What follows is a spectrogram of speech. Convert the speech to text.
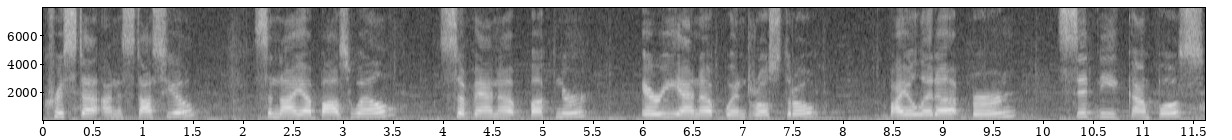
Krista Anastasio, Sanaya Boswell, Savannah Buckner, Ariana Buenrostro, Violetta Byrne, Sydney Campos,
